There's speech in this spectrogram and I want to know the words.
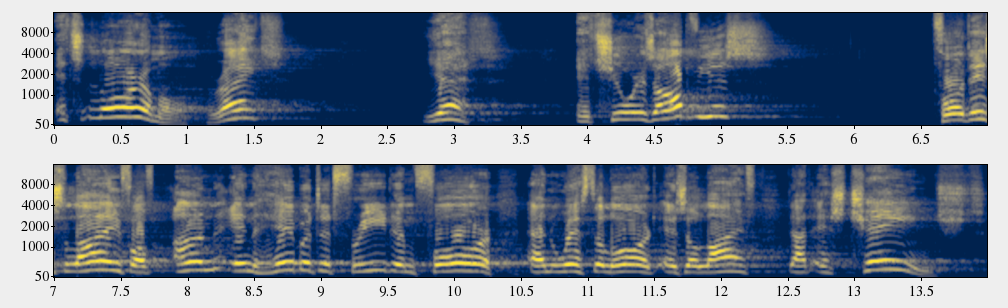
It's normal, right? Yet, it sure is obvious for this life of uninhibited freedom for and with the Lord is a life that is changed,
